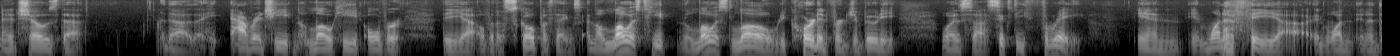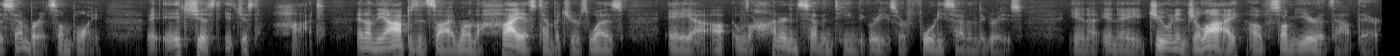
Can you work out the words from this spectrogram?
and it shows the, the, the average heat and the low heat over the, uh, over the scope of things. And the lowest heat, the lowest low recorded for Djibouti was uh, 63 in, in one of the, uh, in one, in a December at some point. It's just, it's just hot. And on the opposite side, one of the highest temperatures was a uh, uh, it was 117 degrees or 47 degrees in a, in a June and July of some year it's out there.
